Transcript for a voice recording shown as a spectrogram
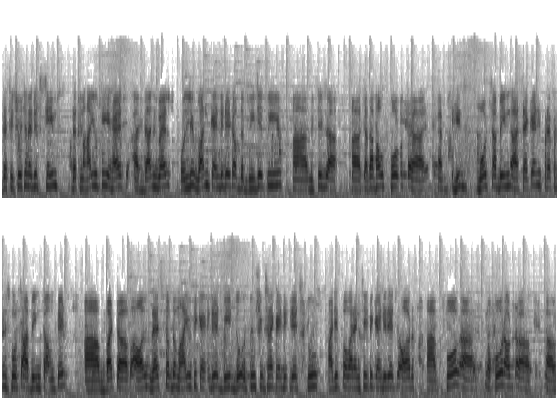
the situation as it seems that Mahayuti has uh, done well. Only one candidate of the BJP, uh, which is uh, Sadabhau Khot, uh, uh, his votes are being uh, second preference votes are being counted. Uh, but uh, all rest of the Mahayuti candidates, be it do, two Shiv Sena candidates, two Ajit Pawar NCP candidates, or uh, four uh, four out uh, uh,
